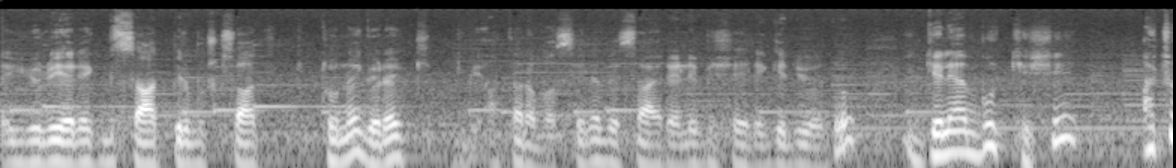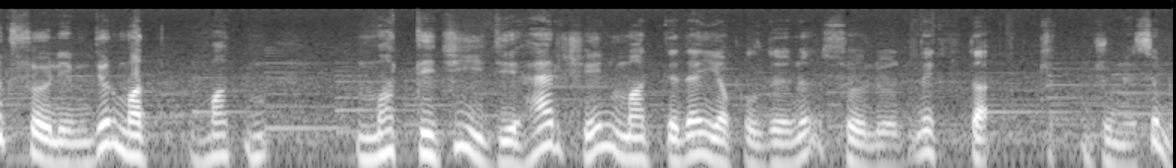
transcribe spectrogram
e, yürüyerek bir saat, bir buçuk saat tuttuğuna göre bir at arabasıyla vesaireyle bir şeyle gidiyordu. Gelen bu kişi açık söyleyeyim diyor mad, mad, maddeciydi. Her şeyin maddeden yapıldığını söylüyordu. Mektupta cümlesi bu.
